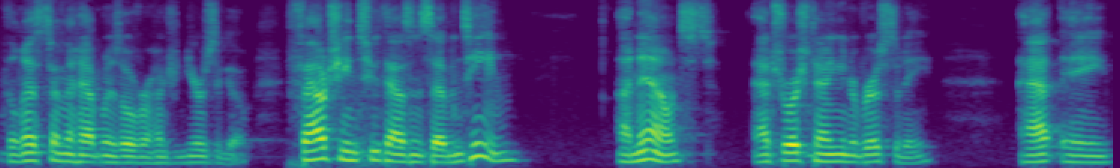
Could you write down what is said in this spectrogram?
The last time that happened was over 100 years ago. Fauci in 2017 announced at Georgetown University at a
